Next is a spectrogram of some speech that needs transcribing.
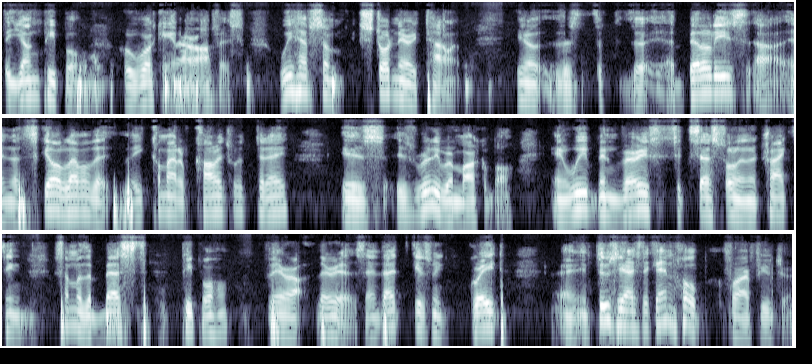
the young people who are working in our office. We have some extraordinary talent. You know, the, the, the abilities uh, and the skill level that they come out of college with today is is really remarkable. And we've been very successful in attracting some of the best people there there is, and that gives me great uh, enthusiastic and hope for our future.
